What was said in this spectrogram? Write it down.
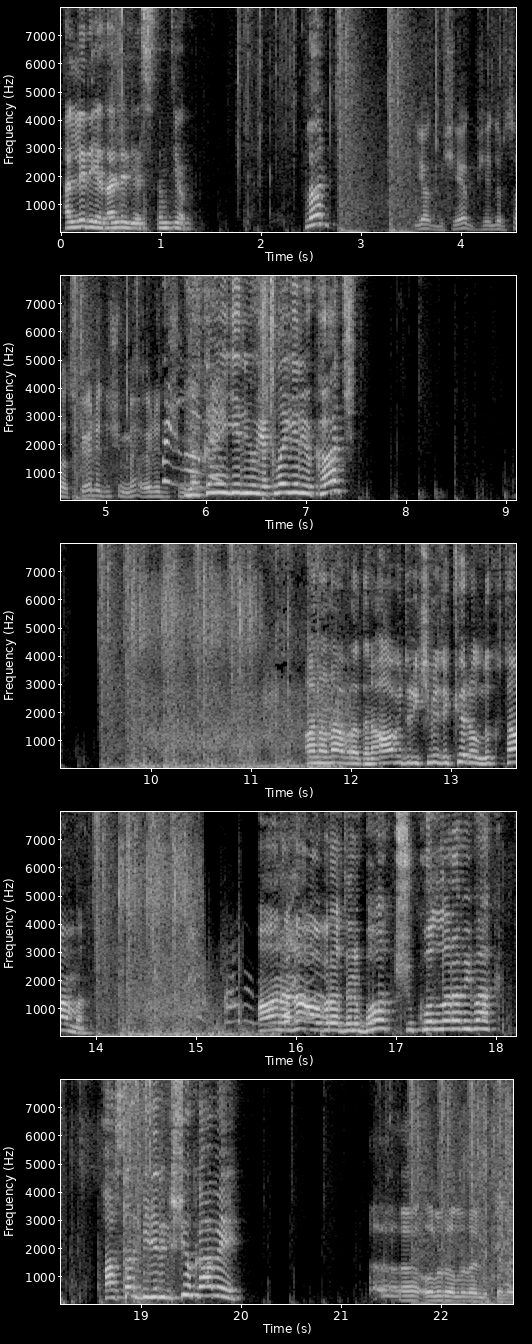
Halledeceğiz halledeceğiz sıkıntı yok. Lan Yok bir şey yok bir şey dur Sasuke öyle düşünme öyle düşünme. yakına geliyor yakına geliyor kaç. Ananı avradını abi dur ikimiz de kör olduk tamam mı? Ananı avradını bak şu kollara bir bak. Hasar belirgisi yok abi. Aa, olur olur öyle şeyler.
